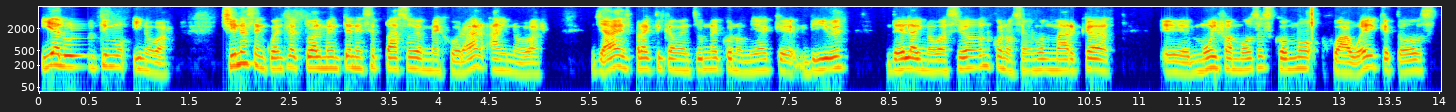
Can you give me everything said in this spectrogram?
y al último innovar. China se encuentra actualmente en ese paso de mejorar a innovar. Ya es prácticamente una economía que vive de la innovación. Conocemos marcas eh, muy famosas como Huawei, que todos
